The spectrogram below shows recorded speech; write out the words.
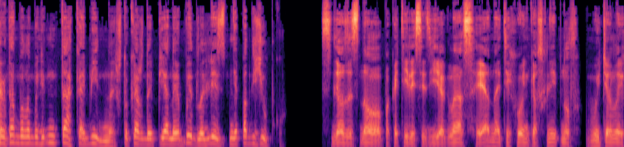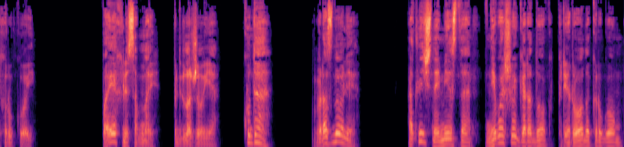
Тогда было бы не так обидно, что каждая пьяная быдло лезет мне под юбку». Слезы снова покатились из ее глаз, и она, тихонько всхлипнув, вытерла их рукой. «Поехали со мной», — предложил я. «Куда?» «В раздолье. Отличное место, небольшой городок, природа кругом».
